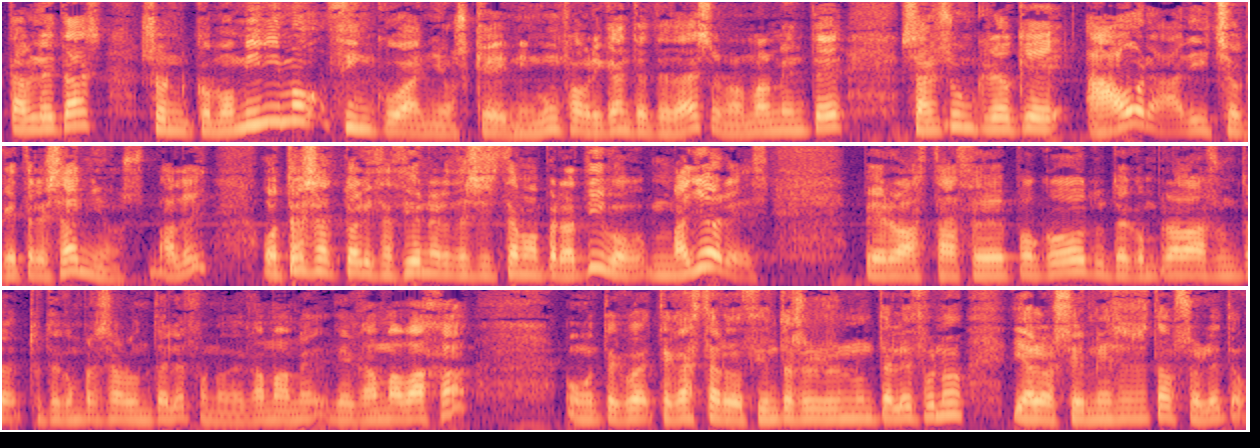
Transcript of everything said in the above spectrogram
tabletas son como mínimo 5 años, que ningún fabricante te da eso. Normalmente Samsung creo que ahora ha dicho que 3 años, ¿vale? O 3 actualizaciones de sistema operativo mayores, pero hasta hace poco tú te comprabas un, tú te compras ahora un teléfono de gama, de gama baja, o te, gastas 200 euros en un teléfono y a los 6 meses está obsoleto.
